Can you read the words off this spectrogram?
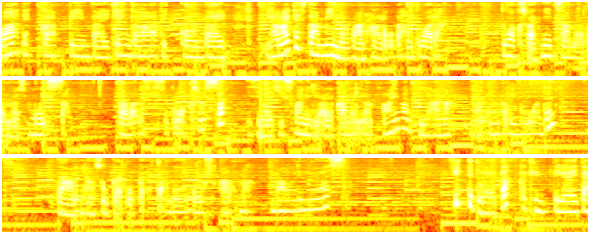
vaatekaappiin tai kenkälaatikkoon tai ihan oikeastaan minne vaan haluaa vähän tuoda tuoksua, että niitä saa meiltä myös muissa tavallisissa tuoksuissa. Esimerkiksi vanilja ja kaneli on aivan ihana ihan ympäri vuoden. Tää on ihan super upea tää meidän uusi aromamalli myös. Sitten tulee takkakynttilöitä.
